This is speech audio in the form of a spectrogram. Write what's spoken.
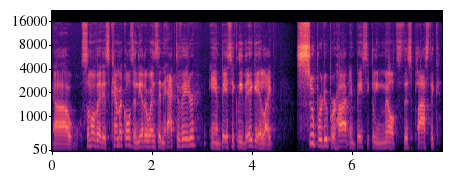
Uh, some of it is chemicals and the other one's an activator. And basically they get like super duper hot and basically melts this plastic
